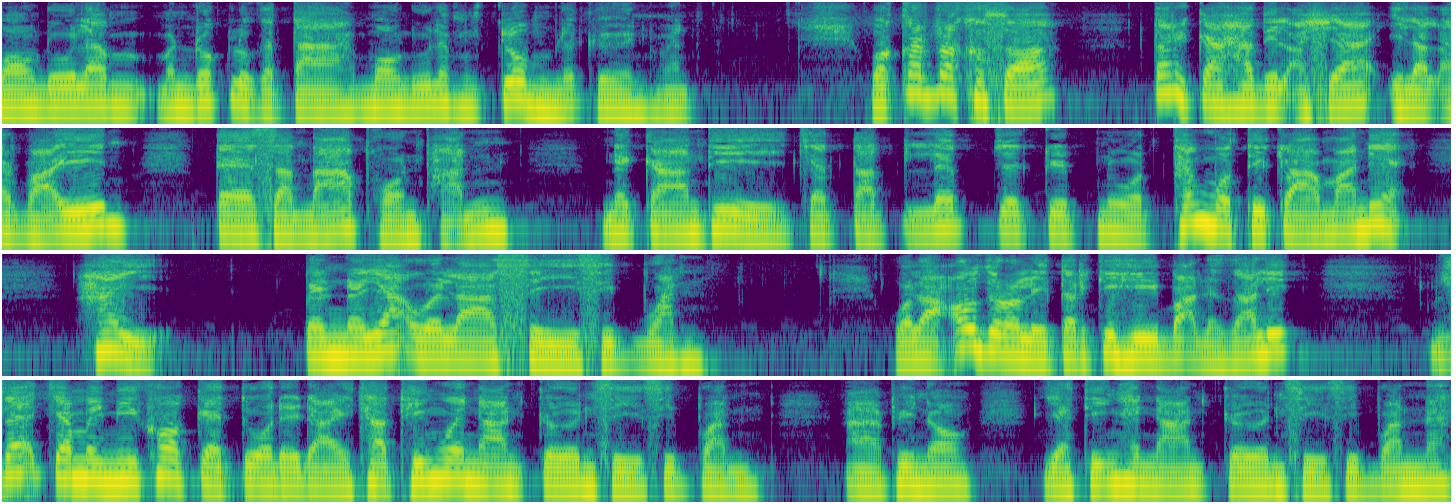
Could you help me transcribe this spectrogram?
มองดูแล้วมันรกลูกตา มองดูแล้วมันกลุ่มเหลือเกินมันว่าก็รักษา รกาฮาดิลอาชาอิลัลอาร์บาอินแต่ศาสนาผ่อนผัน ในการที่จะตัดเล็บจะกริบหนวด ทั้งหมดที่กล่าวมาเนี่ยให้เป็นระยะเวลา 40 วัน เวลาอัลดรลิตรกิฮีบาดซาลิก และจะไม่มีข้อแก่ตัวใด ๆ ถ้าทิ้งไว้นานเกิน 40 วัน อ่าพี่น้องอย่าทิ้งให้นานเกิน 40 วันนะ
